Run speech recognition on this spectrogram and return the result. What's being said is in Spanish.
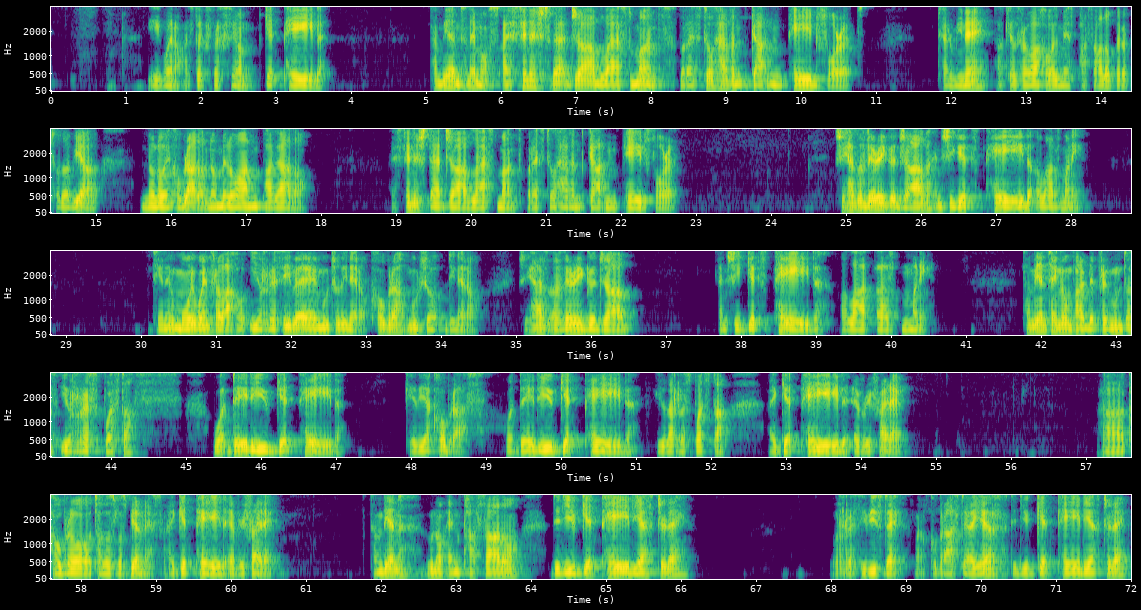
Y bueno, esta expresión, get paid. También tenemos, I finished that job last month, but I still haven't gotten paid for it. Terminé aquel trabajo el mes pasado, pero todavía no lo he cobrado, no me lo han pagado. I finished that job last month, but I still haven't gotten paid for it. She has a very good job and she gets paid a lot of money. Tiene un muy buen trabajo y recibe mucho dinero. Cobra mucho dinero. She has a very good job and she gets paid a lot of money. También tengo un par de preguntas y respuestas. What day do you get paid? ¿Qué día cobras? What day do you get paid? Y la respuesta, I get paid every Friday. Uh, cobro todos los viernes. I get paid every Friday. También uno en pasado. Did you get paid yesterday? Recibiste, bueno, cobraste ayer? Did you get paid yesterday?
